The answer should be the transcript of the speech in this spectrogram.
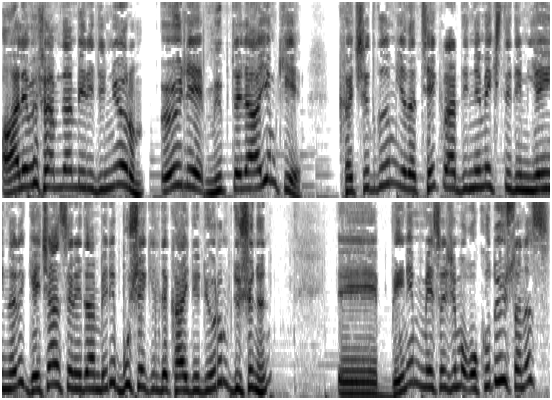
Alem FM'den beri dinliyorum. Öyle müptelayım ki kaçırdığım ya da tekrar dinlemek istediğim yayınları geçen seneden beri bu şekilde kaydediyorum. Düşünün. Ee, benim mesajımı okuduysanız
